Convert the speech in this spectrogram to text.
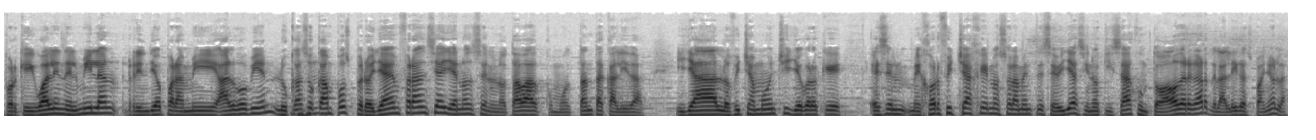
Porque igual en el Milan rindió para mí algo bien Lucas Ocampos, pero ya en Francia ya no se le notaba como tanta calidad. Y ya lo ficha Monchi, yo creo que es el mejor fichaje no solamente de Sevilla, sino quizá junto a Odegaard de la Liga Española.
